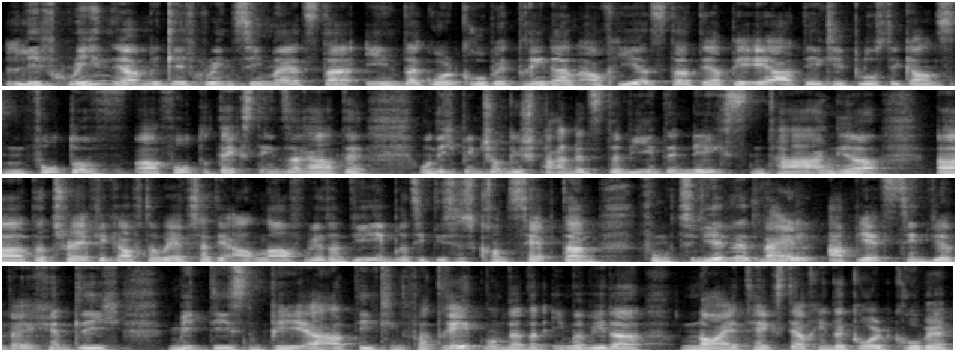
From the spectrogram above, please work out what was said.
Leaf Green, ja, mit Leaf Green sind wir jetzt da in der Goldgrube drinnen. Auch hier jetzt da der PR-Artikel plus die ganzen Foto, äh, Fototextinserate. Und ich bin schon gespannt jetzt da, wie in den nächsten Tagen ja, äh, der Traffic auf der Webseite anlaufen wird und wie im Prinzip dieses Konzept dann funktionieren wird, weil ab jetzt sind wir wöchentlich mit diesen PR-Artikeln vertreten und werden dann immer wieder neue Texte auch in der Goldgrube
